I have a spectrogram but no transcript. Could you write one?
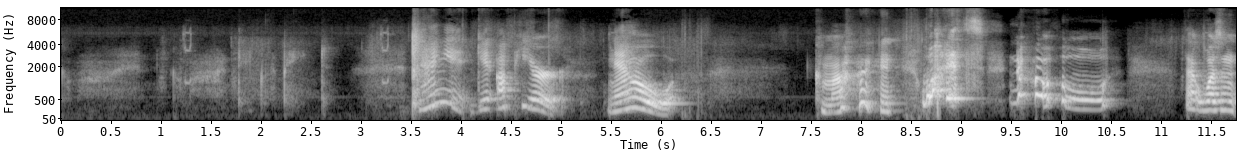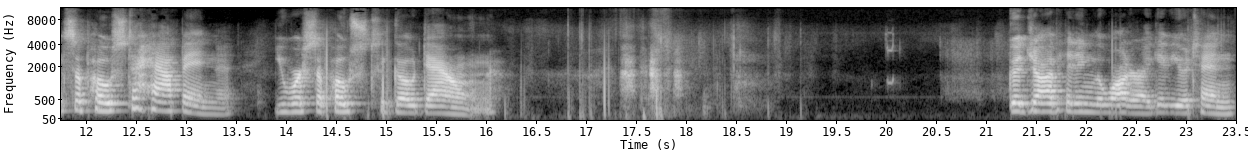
Come on come on take the bait Dang it, get up here. Now. Come on. what? No. That wasn't supposed to happen. You were supposed to go down. Good job hitting the water. I give you a 10.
